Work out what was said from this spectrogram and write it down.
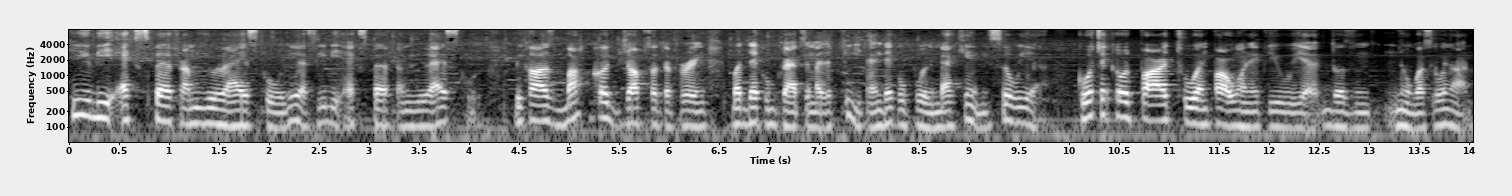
he'll be expelled from UA school. Yes, he'll be expelled from UA school because Bakugo drops out of the ring, but Deku grabs him by the feet and Deku pull him back in. So yeah, go check out part two and part one if you yeah doesn't know what's going on.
